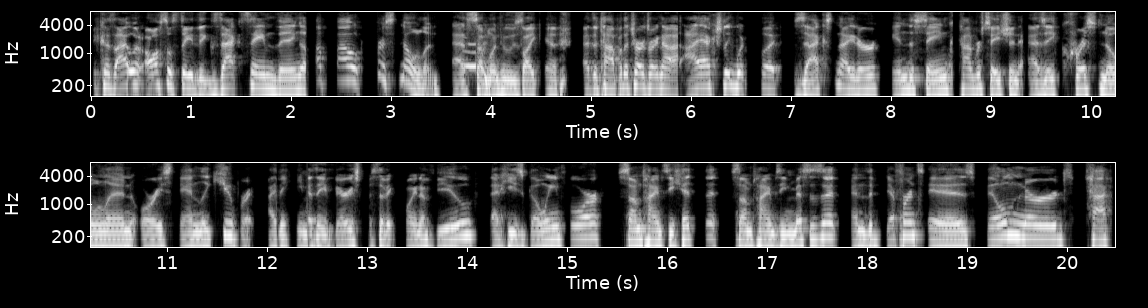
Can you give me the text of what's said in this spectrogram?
Because I would also say the exact same thing about Chris Nolan as hmm. someone who's like at the top of the charts right now. I actually would put Zack Snyder in the same conversation as a Chris Nolan or a Stanley Kubrick. I think he has a very specific point of view that he's going for. Sometimes he hits it, sometimes he misses it. And the difference is film nerds tacked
